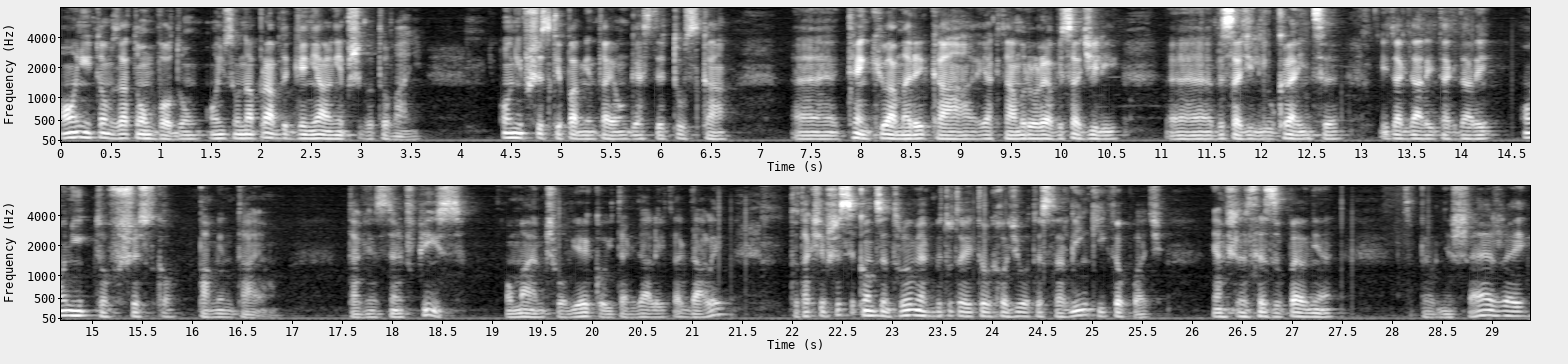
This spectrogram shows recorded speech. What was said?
oni tą za tą wodą, oni są naprawdę genialnie przygotowani. Oni wszystkie pamiętają gesty Tuska, e, thank you Ameryka, jak tam rurę wysadzili, e, wysadzili Ukraińcy i tak dalej, i tak dalej. Oni to wszystko pamiętają. Tak więc ten wpis o małym człowieku i tak dalej, i tak dalej, to tak się wszyscy koncentrują, jakby tutaj to chodziło o te Starlinki i kto płaci. Ja myślę, że to jest zupełnie, zupełnie szerzej.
